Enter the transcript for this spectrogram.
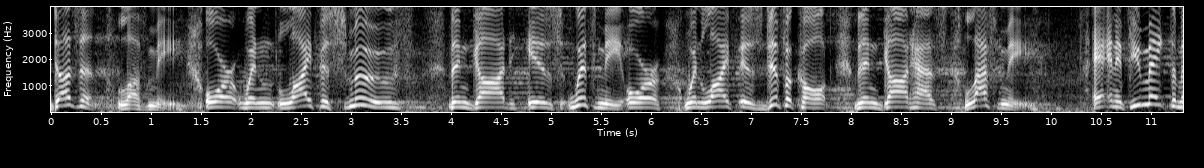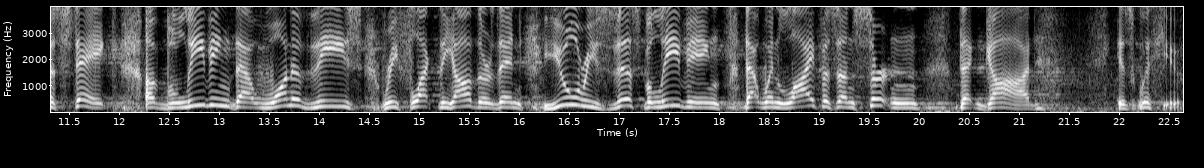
doesn't love me. Or when life is smooth, then God is with me. Or when life is difficult, then God has left me. And if you make the mistake of believing that one of these reflect the other, then you'll resist believing that when life is uncertain, that God is with you.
